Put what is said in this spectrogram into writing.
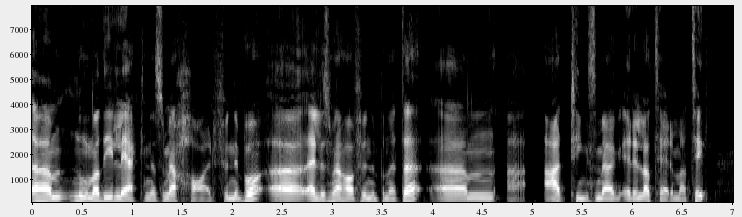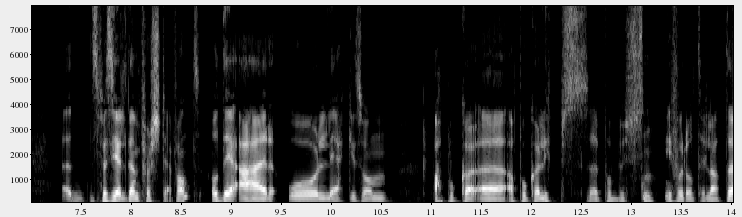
Um, noen av de lekene som jeg har funnet på, uh, eller som jeg har funnet på nettet, um, er- ting som jeg relaterer meg til. Uh, spesielt den første jeg fant. Og det er å leke sånn apoka uh, apokalypse på bussen. I forhold til at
